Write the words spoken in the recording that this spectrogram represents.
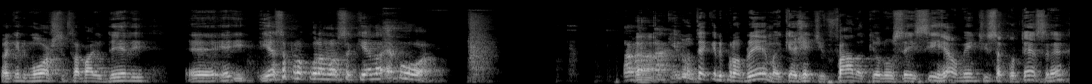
para que ele mostre o trabalho dele. É, e, e, essa procura nossa aqui, ela é boa. Agora, ah. aqui não tem aquele problema que a gente fala, que eu não sei se realmente isso acontece, né?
